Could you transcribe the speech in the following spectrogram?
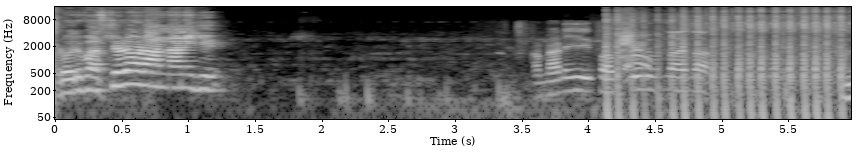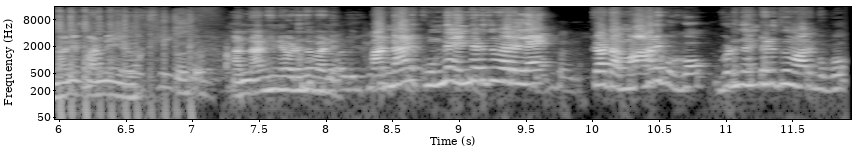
എടാ ഒരു ഫസ്റ്റ് എയ്ഡ് വേണം അണ്ണാണിക്ക് അണ്ണാണി ഫസ്റ്റ് എന്നാ? അണ്ണാണി പണിയോ അണ്ണാണിനെ എവിടെ നിന്ന് പണി അണ്ണാണി കുണ്ണ എന്റെ അടുത്ത് വരല്ലേ? കേട്ടാ മാറിപ്പോക്കോ. ഇവിടുന്ന് എന്റെ അടുത്ത് മാറിപ്പോക്കോ.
